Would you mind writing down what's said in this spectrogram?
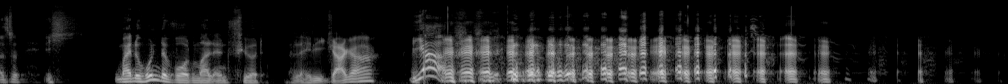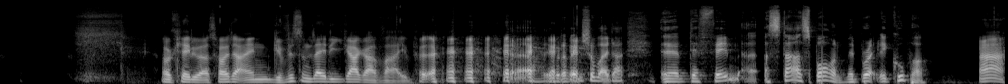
Also, ich. Meine Hunde wurden mal entführt. Lady Gaga? Ja! Okay, du hast heute einen gewissen Lady Gaga-Vibe. ja, da bin ich schon mal da. Äh, der Film A Star is Born mit Bradley Cooper. ah,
